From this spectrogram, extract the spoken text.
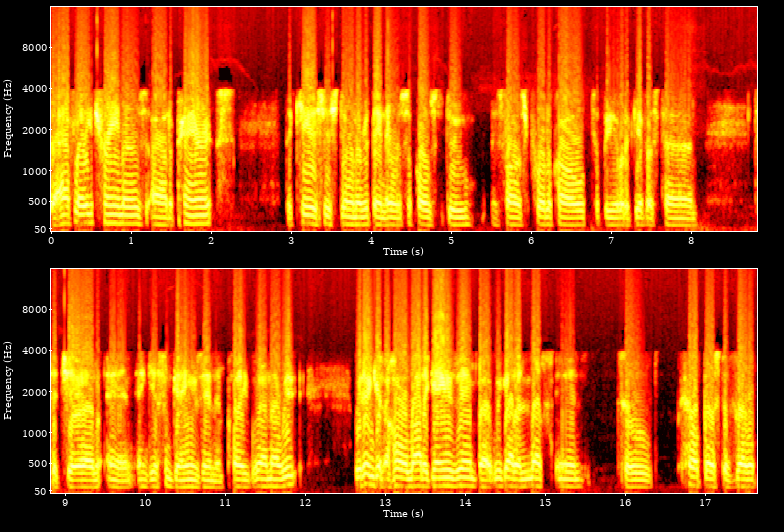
the athletic trainers, uh, the parents, the kids just doing everything they were supposed to do as far as protocol to be able to give us time to gel and and get some games in and play. Well, now we we didn't get a whole lot of games in, but we got enough in to help us develop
